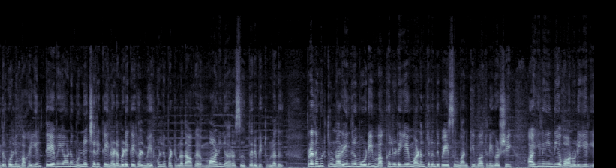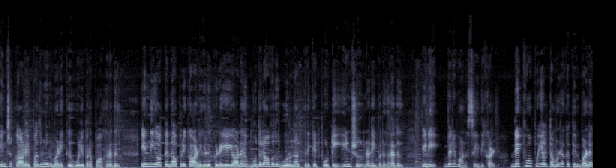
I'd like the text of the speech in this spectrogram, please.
எதிர்கொள்ளும் வகையில் தேவையான முன்னெச்சரிக்கை நடவடிக்கைகள் மேற்கொள்ளப்பட்டுள்ளதாக மாநில அரசு தெரிவித்துள்ளது. பிரதமர் திரு நரேந்திர மோடி மக்களிடையே மனம் திறந்து பேசும் மன் கி பாத் நிகழ்ச்சி அகில இந்திய வானொலியில் இன்று காலை பதினோரு மணிக்கு ஒலிபரப்பாகிறது. இந்தியா தென்னாப்பிரிக்கா அணிகளுக்கு இடையேயான முதலாவது ஒருநாள் கிரிக்கெட் போட்டி இன்று நடைபெறுகிறது. இனி விரிவான செய்திகள். தித்வா புயல் தமிழகத்தின் வட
